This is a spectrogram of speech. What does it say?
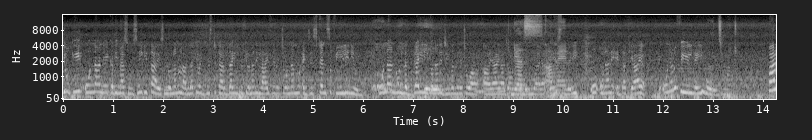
ਕਿਉਂਕਿ ਉਹਨਾਂ ਨੇ ਕਦੀ ਮਹਿਸੂਸ ਨਹੀਂ ਕੀਤਾ ਇਸ ਲਈ ਉਹਨਾਂ ਨੂੰ ਲੱਗਦਾ ਕਿ ਉਹ ਐਗਜ਼ਿਸਟ ਕਰਦਾ ਹੀ ਨਹੀਂ ਕਿਉਂਕਿ ਉਹਨਾਂ ਦੀ ਲਾਈਫ ਦੇ ਵਿੱਚ ਉਹਨਾਂ ਨੂੰ ਐਗਜ਼ਿਸਟੈਂਸ ਫੀਲ ਹੀ ਨਹੀਂ ਹੋਈ। ਉਹਨਾਂ ਨੂੰ ਲੱਗਾ ਹੀ ਨਹੀਂ ਕਿ ਉਹਨਾਂ ਦੇ ਜੀਵਨ ਦੇ ਵਿੱਚ ਉਹ ਆਇਆ ਆ ਜਾਂ ਉਹਨਾਂ ਲਈ ਆਇਆ। ਇਸ. ਲਈ ਉਹ ਉਹਨਾਂ ਨੇ ਇਦਾਂ ਕਿਹਾ ਆ ਕਿ ਉਹਨਾਂ ਨੂੰ ਫੀਲ ਨਹੀਂ ਹੋ ਰਿਹਾ। ਸਮਝ ਪਰ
